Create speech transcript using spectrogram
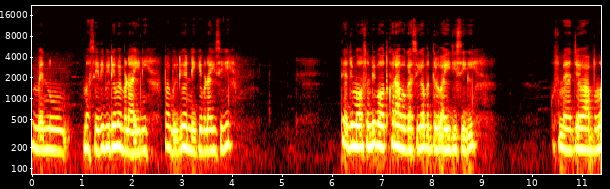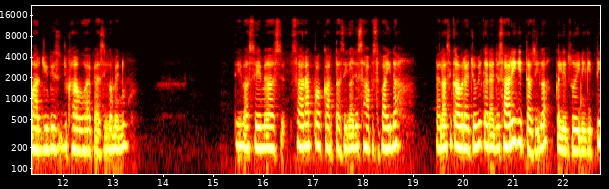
ਮੈਨੂੰ ਬਸ ਇਹਦੀ ਵੀਡੀਓ ਮੈਂ ਬਣਾਈ ਨਹੀਂ ਪਰ ਵੀਡੀਓ ਇੰਨੀ ਕੀ ਬਣਾਈ ਸੀਗੀ। ਤੇ ਅੱਜ ਮੌਸਮ ਵੀ ਬਹੁਤ ਖਰਾਬ ਹੋ ਗਿਆ ਸੀਗਾ, ਬੱਦਲਵਾਈ ਜੀ ਸੀਗੀ। ਕੁਛ ਮੈਂ ਅੱਜ ਆ ਬਿਮਾਰ ਜੀ ਵੀ ਜ਼ੁਕਾਮ ਹੋਇਆ ਪਿਆ ਸੀਗਾ ਮੈਨੂੰ। ਤੇ ਬਸ ਇਹ ਮੈਂ ਸਾਰਾ ਆਪਾਂ ਕਰਤਾ ਸੀਗਾ ਜੇ ਸਾਫ਼ ਸਫ਼ਾਈ ਦਾ। ਪਹਿਲਾਂ ਅਸੀਂ ਕਮਰਿਆਂ ਚੋਂ ਵੀ ਕਰਿਆ, ਅੱਜ ਸਾਰੇ ਹੀ ਕੀਤਾ ਸੀਗਾ ਕੱਲੀ ਰਸੋਈ ਨਹੀਂ ਕੀਤੀ।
